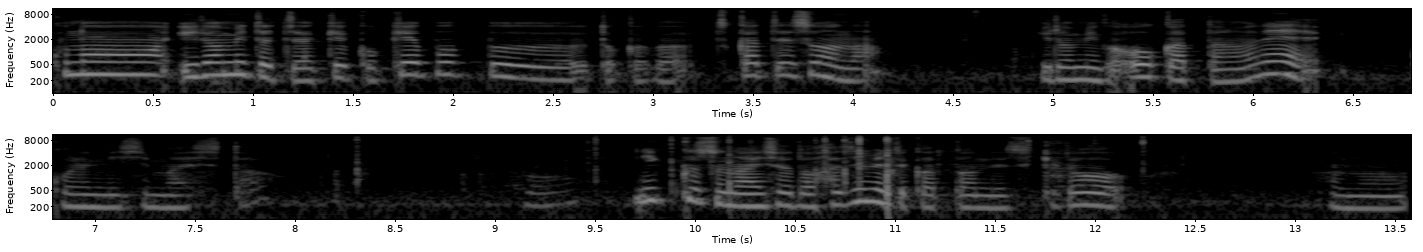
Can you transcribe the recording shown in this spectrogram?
この色味たちは結構 K-POP とかが使ってそうな色味が多かったのでこれにしました。ニックスのアイシャドウ初めて買ったんですけどあの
